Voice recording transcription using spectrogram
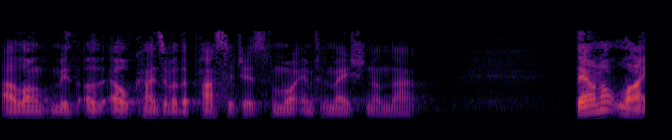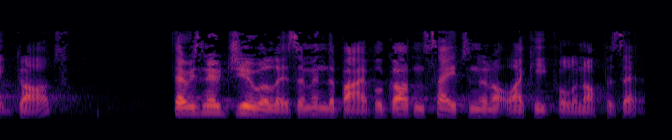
along with all kinds of other passages for more information on that. They are not like God. There is no dualism in the Bible. God and Satan are not like equal and opposite.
